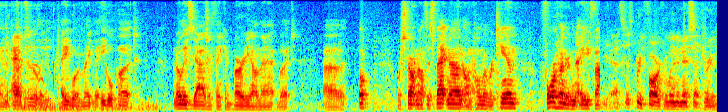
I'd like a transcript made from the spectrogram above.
And absolutely able to make the eagle putt. I know these guys are thinking birdie on that, but uh, we're starting off this back nine on hole number 10. 485. Yeah, it's, it's pretty far if you're leaning next that tree.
